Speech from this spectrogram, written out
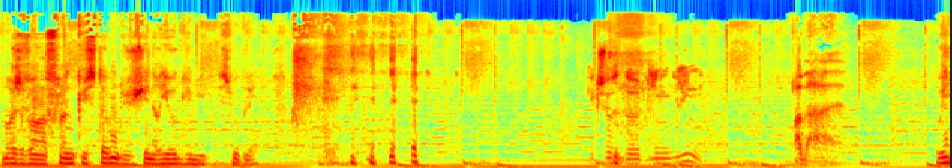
Moi, je veux un flingue custom du Shinryu Gumi, s'il vous plaît. Quelque chose de bling bling. Ah bah. Oui.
